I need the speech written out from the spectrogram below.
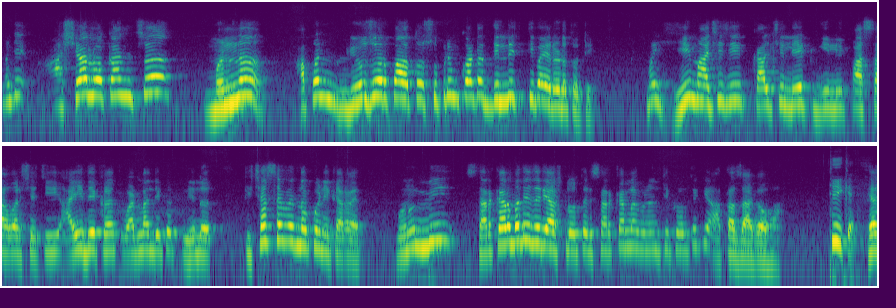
म्हणजे अशा लोकांचं म्हणणं आपण न्यूजवर पाहतो सुप्रीम कोर्टात दिल्लीत ती बाई रडत होती. मग ही माझी जी कालची लेख गेली पाच सहा वर्षाची आई देखत वडिलांदेखत लिहिलं नेलं तिच्या संवेदना कोणी कराव्यात? म्हणून मी सरकारमध्ये जरी असलो तरी सरकारला विनंती करतो की आता जागा व्हा. ठीक आहे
